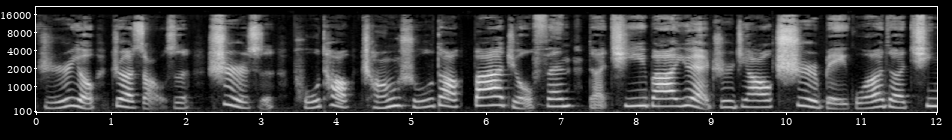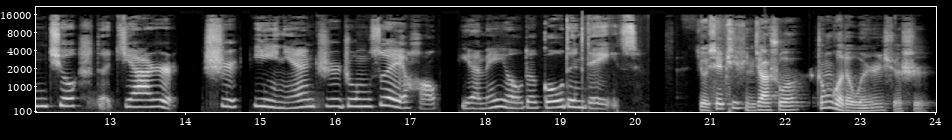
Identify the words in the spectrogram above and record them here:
只有这枣子、柿子、葡萄成熟到八九分的七八月之交，是北国的清秋的佳日，是一年之中最好。也没有的 golden days。有些批评家说，中国的文人学士，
